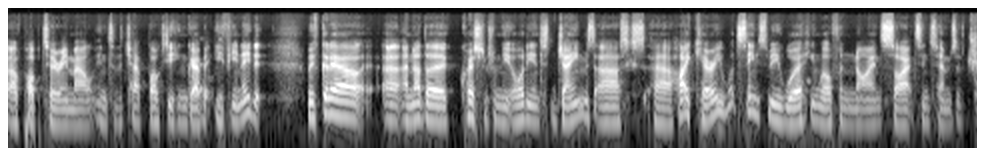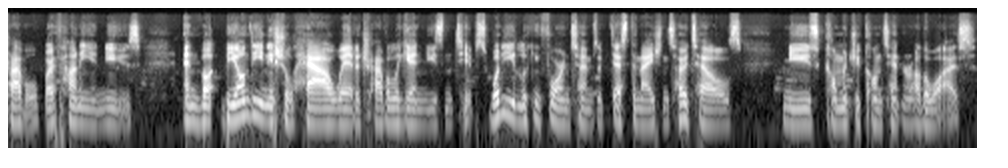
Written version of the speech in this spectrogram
I've popped her email into the chat box. You can grab it if you need it. We've got our uh, another question from the audience. James asks, uh, "Hi Kerry, what seems to be working well for Nine sites in terms of travel, both honey and news? And but beyond the initial how, where to travel again, news and tips, what are you looking for in terms of destinations, hotels, news, commentary content, or otherwise?"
